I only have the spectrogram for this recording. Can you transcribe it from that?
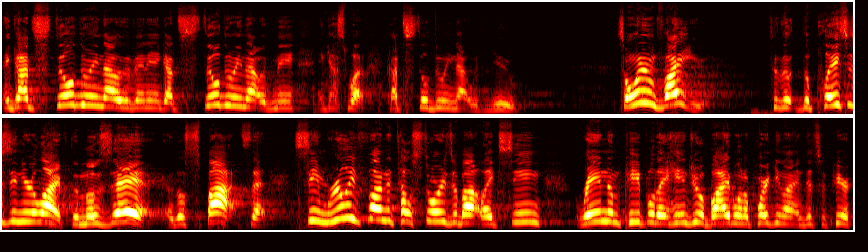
And God's still doing that with Vinny, and God's still doing that with me. And guess what? God's still doing that with you. So I want to invite you to the, the places in your life, the mosaic, or those spots that seem really fun to tell stories about, like seeing random people that hand you a Bible in a parking lot and disappear,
